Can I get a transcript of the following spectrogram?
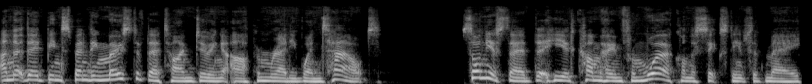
and that they'd been spending most of their time doing it up and rarely went out. Sonia said that he had come home from work on the 16th of May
